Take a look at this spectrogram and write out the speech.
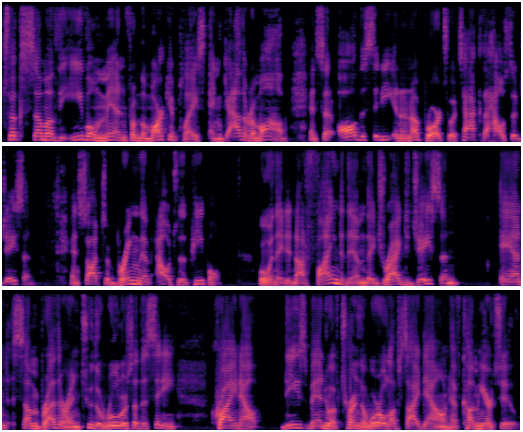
took some of the evil men from the marketplace and gathered a mob and set all the city in an uproar to attack the house of Jason and sought to bring them out to the people. But when they did not find them, they dragged Jason and some brethren to the rulers of the city, crying out, These men who have turned the world upside down have come here too.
